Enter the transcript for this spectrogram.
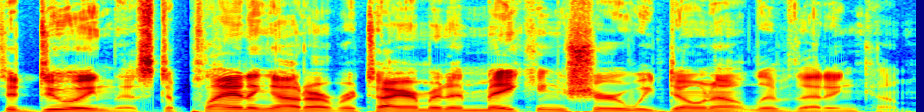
to doing this, to planning out our retirement and making sure we don't outlive that income?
